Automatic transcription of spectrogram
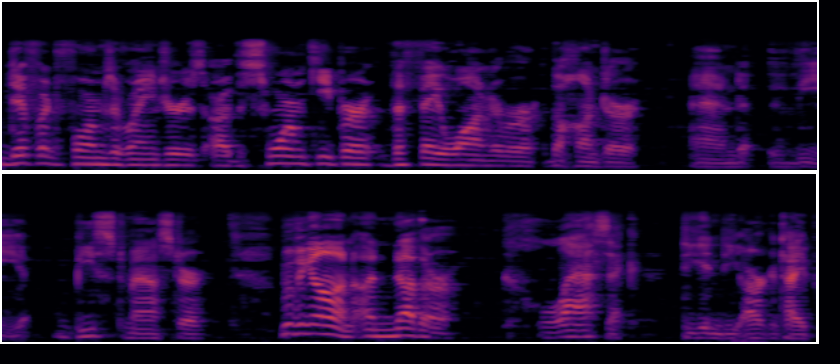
different forms of rangers are the Swarm Keeper, the Fey Wanderer, the Hunter, and the Beastmaster. Moving on, another classic D&D archetype,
